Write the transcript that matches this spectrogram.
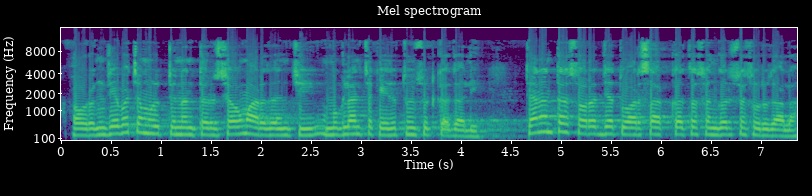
औरंगजेबाच्या मृत्यूनंतर शाहू महाराजांची मुघलांच्या कैदेतून सुटका झाली. त्यानंतर स्वराज्यात वारसा हक्काचा संघर्ष सुरू झाला.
